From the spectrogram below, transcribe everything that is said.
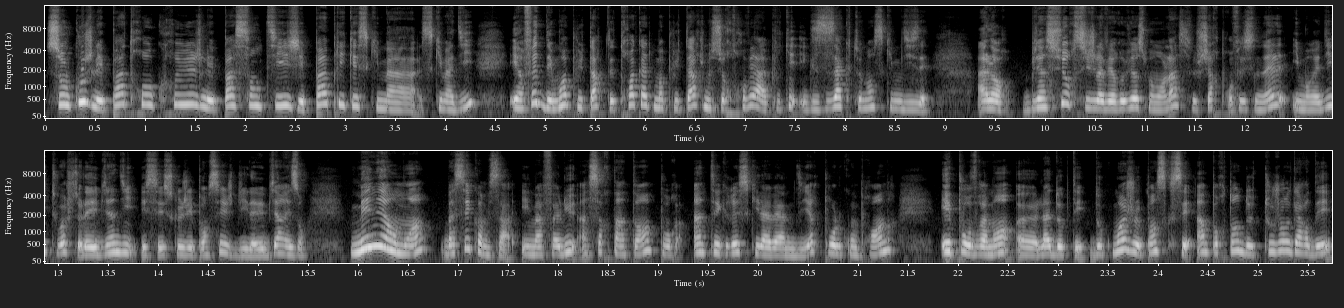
Sur le coup, je l'ai pas trop cru, je l'ai pas senti, j'ai pas appliqué ce qu'il m'a dit et en fait des mois plus tard, peut-être 3 4 mois plus tard, je me suis retrouvée à appliquer exactement ce qu'il me disait. Alors, bien sûr, si je l'avais revu à ce moment-là, ce cher professionnel, il m'aurait dit, tu vois, je te l'avais bien dit. Et c'est ce que j'ai pensé, je dis, il avait bien raison. Mais néanmoins, bah, c'est comme ça. Il m'a fallu un certain temps pour intégrer ce qu'il avait à me dire, pour le comprendre et pour vraiment euh, l'adopter. Donc moi, je pense que c'est important de toujours garder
